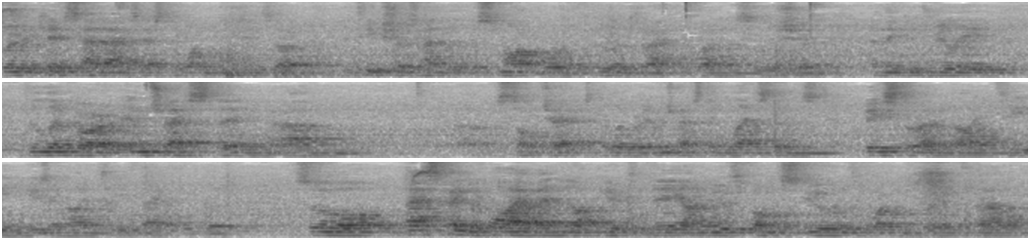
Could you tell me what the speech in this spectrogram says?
where the kids had access to one computer, the teachers had the, the smart board, the full interactive learning solution, and they could really deliver interesting um, subjects, deliver interesting lessons based around IT and using IT effectively. So that's kind of why I've ended up here today. I moved from the school into working for Intel,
